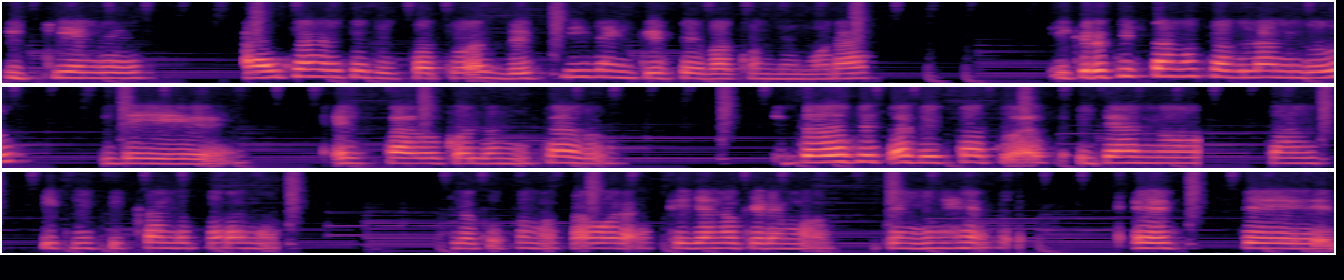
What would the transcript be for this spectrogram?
Y quienes alzan esas estatuas deciden que se va a conmemorar. Y creo que estamos hablando de Estado colonizado. Y todas estas estatuas ya no están significando para nosotros lo que somos ahora, que ya no queremos tener este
